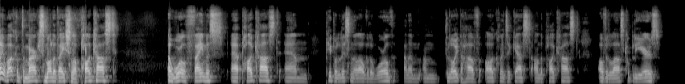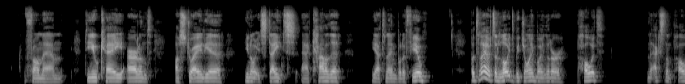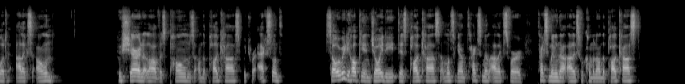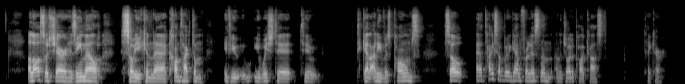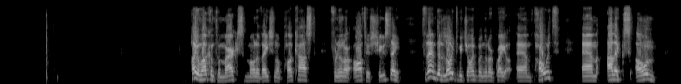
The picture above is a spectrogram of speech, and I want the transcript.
Hi, welcome to Mark's Motivational Podcast, a world famous uh, podcast. Um, people listen all over the world, and I'm I'm delighted to have all kinds of guests on the podcast over the last couple of years, from um, the UK, Ireland, Australia, United States, uh, Canada, yeah, to name but a few. But today I was delighted to be joined by another poet, an excellent poet, Alex Owen who shared a lot of his poems on the podcast, which were excellent. So I really hope you enjoyed the, this podcast. And once again, thanks a million, Alex, for thanks a million, Alex, for coming on the podcast. I'll also share his email so you can uh, contact him if you you wish to to to get any of his poems. So uh, thanks everybody again for listening and enjoy the podcast. Take care. Hi, and welcome to Mark's Motivational Podcast for another Authors Tuesday. Today, I'm delighted to be joined by another great um, poet, um, Alex Owen.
